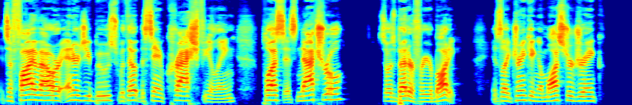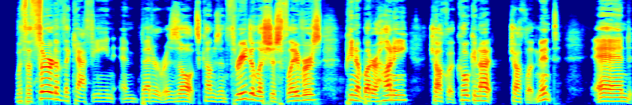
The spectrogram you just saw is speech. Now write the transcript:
It's a five hour energy boost without the same crash feeling. Plus, it's natural, so it's better for your body. It's like drinking a monster drink with a third of the caffeine and better results. Comes in three delicious flavors peanut butter honey, chocolate coconut, chocolate mint, and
